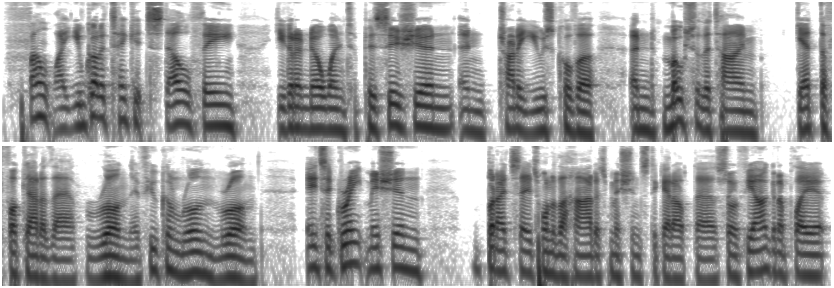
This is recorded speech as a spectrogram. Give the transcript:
felt like you've got to take it stealthy, you got to know when to position and try to use cover, and most of the time, get the fuck out of there, run. If you can run, run. It's a great mission, but I'd say it's one of the hardest missions to get out there. So if you are going to play it,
